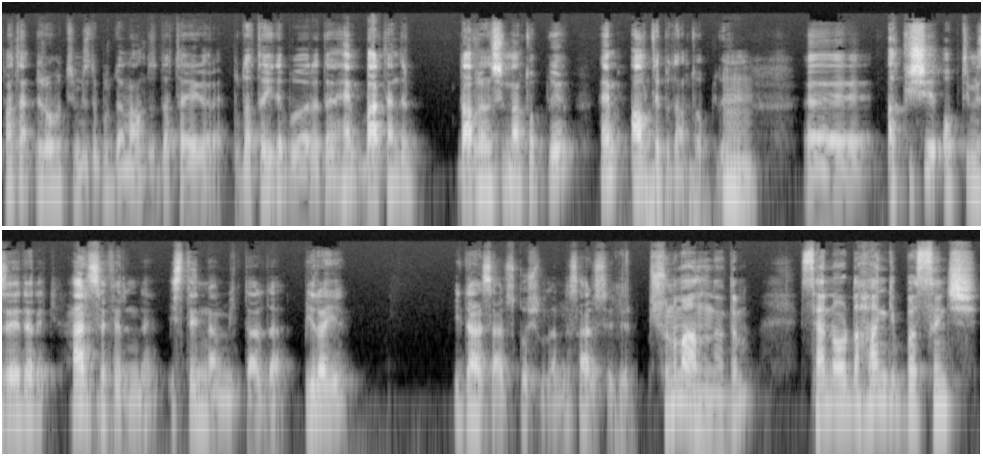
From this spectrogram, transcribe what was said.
Patentli robotimiz de buradan aldığı dataya göre. Bu datayı da bu arada hem bartender davranışından topluyor hem altyapıdan topluyor. Hmm. Ee, akışı optimize ederek her seferinde istenilen miktarda birayı ideal servis koşullarında servis ediyor. Şunu mu anladım? Sen orada hangi basınç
